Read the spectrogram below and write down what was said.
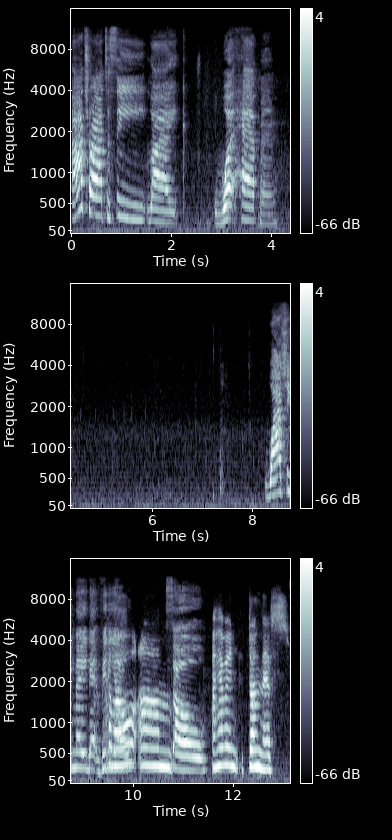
I tried to see like what happened Why she made that video. Hello. Um. So I haven't done this.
